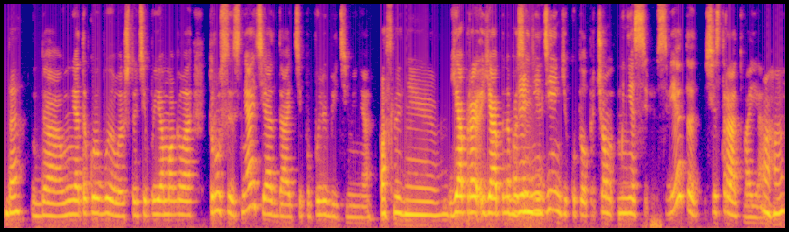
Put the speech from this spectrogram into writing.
Да? Да, у меня такое было, что, типа, я могла трусы снять и отдать, типа: "Полюбите меня". Последние Я про я на последние деньги? деньги купила, причём мне Св Света, сестра твоя, Ага.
